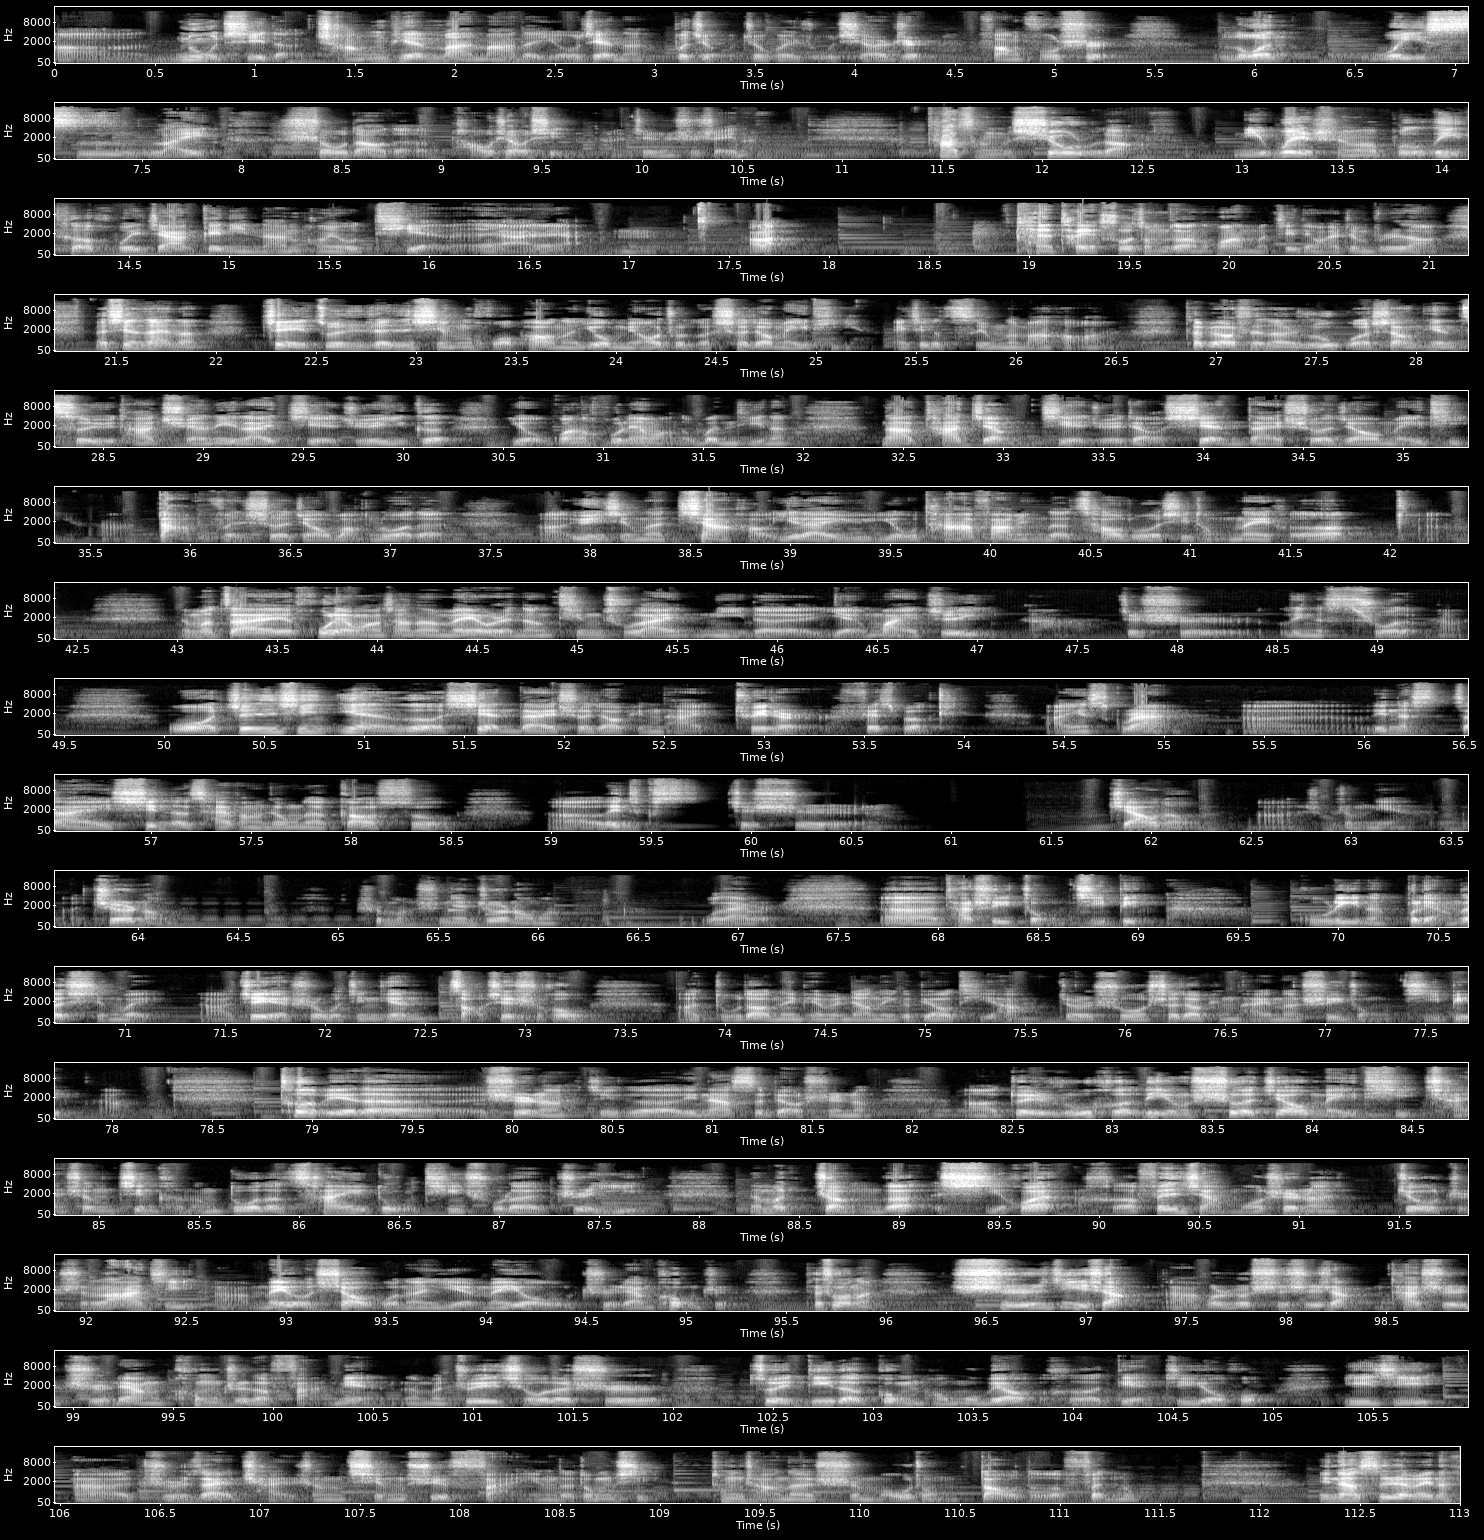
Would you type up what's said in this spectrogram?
啊怒气的长篇谩骂的邮件呢，不久就会如期而至，仿佛是罗恩·威斯莱收到的咆哮信。这人是谁呢？他曾羞辱道你为什么不立刻回家给你男朋友舔？哎呀哎呀，嗯，好了。他也说这么脏的话吗？这点我还真不知道。那现在呢？这尊人形火炮呢，又瞄准了社交媒体。哎，这个词用的蛮好啊。他表示呢，如果上天赐予他权力来解决一个有关互联网的问题呢，那他将解决掉现代社交媒体啊，大部分社交网络的啊运行呢，恰好依赖于由他发明的操作系统内核啊。那么在互联网上呢，没有人能听出来你的言外之意啊。这是 Linus 说的啊，我真心厌恶现代社交平台 Twitter、Facebook 啊、Instagram。呃，Linus 在新的采访中呢，告诉呃 Linux 这是 Journal 啊，是不是这么念啊？Journal 是吗？是念 Journal 吗？Whatever，呃，它是一种疾病。鼓励呢不良的行为啊，这也是我今天早些时候啊读到那篇文章的一个标题哈，就是说社交平台呢是一种疾病啊。特别的是呢，这个林纳斯表示呢，啊对如何利用社交媒体产生尽可能多的参与度提出了质疑。那么整个喜欢和分享模式呢？就只是垃圾啊，没有效果呢，也没有质量控制。他说呢，实际上啊，或者说事实上，它是质量控制的反面。那么追求的是最低的共同目标和点击诱惑，以及呃旨在产生情绪反应的东西，通常呢是某种道德愤怒。林纳斯认为呢，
